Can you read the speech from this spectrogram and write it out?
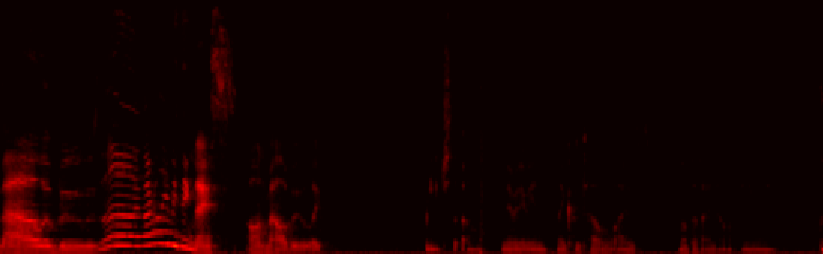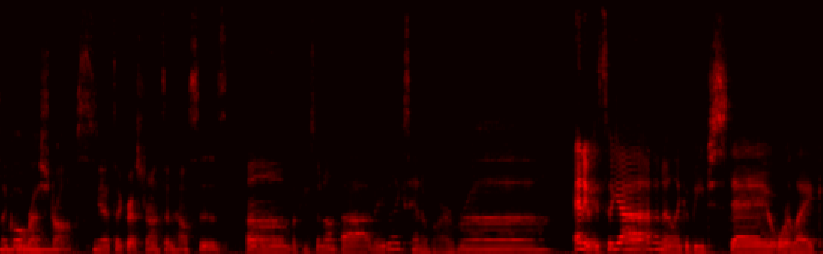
Malibu's. Uh, there's not really anything nice on Malibu, like beach though. You know what I mean? Like hotel wise. Not that I know of anyway. It's like all Mm. restaurants. Yeah, it's like restaurants and houses. Um, okay, so not that. Maybe like Santa Barbara. Anyway, so yeah, I don't know, like a beach stay or like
